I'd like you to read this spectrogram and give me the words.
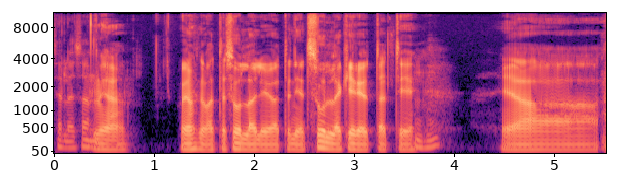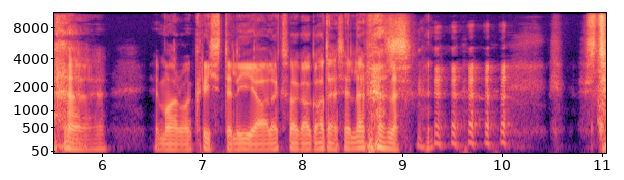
selles on. jaa, või noh, vaata sul oli vaata nii, et sulle kirjutati Mm -hmm. ja ja ma arvan, Kriste-Liia oleks väga kade selle peale, sest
